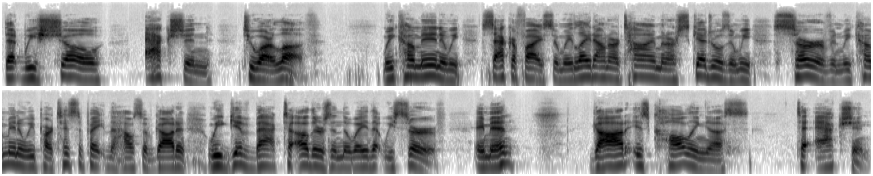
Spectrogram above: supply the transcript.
that we show action to our love. We come in and we sacrifice and we lay down our time and our schedules and we serve and we come in and we participate in the house of God and we give back to others in the way that we serve. Amen? God is calling us to action.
